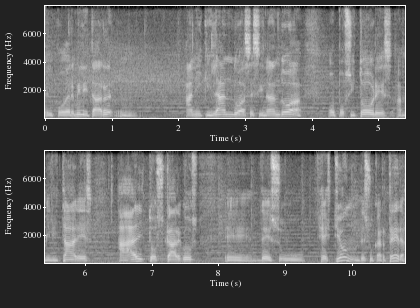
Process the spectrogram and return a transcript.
el poder militar mm, aniquilando, asesinando a opositores, a militares, a altos cargos eh, de su gestión, de su cartera.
